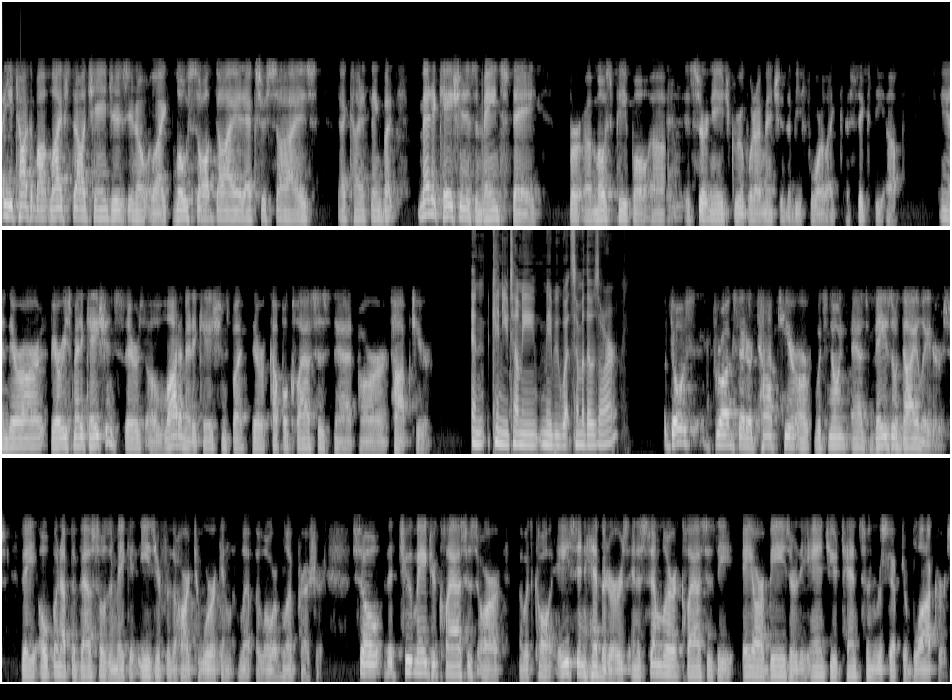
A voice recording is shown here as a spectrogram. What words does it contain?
You talk about lifestyle changes, you know, like low salt diet, exercise, that kind of thing. But medication is a mainstay for uh, most people, uh, a certain age group, what I mentioned before, like 60 up. And there are various medications. There's a lot of medications, but there are a couple classes that are top tier. And can you tell me maybe what some of those are? Those drugs that are top tier are what's known as vasodilators. They open up the vessels and make it easier for the heart to work and lower blood pressure. So the two major classes are what's called ACE inhibitors, and a similar class is the ARBs or the angiotensin receptor blockers.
